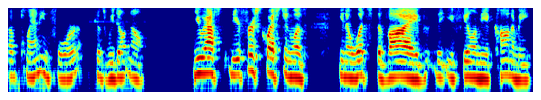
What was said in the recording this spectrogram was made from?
of planning for because we don't know. you asked your first question was, you know, what's the vibe that you feel in the economy?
